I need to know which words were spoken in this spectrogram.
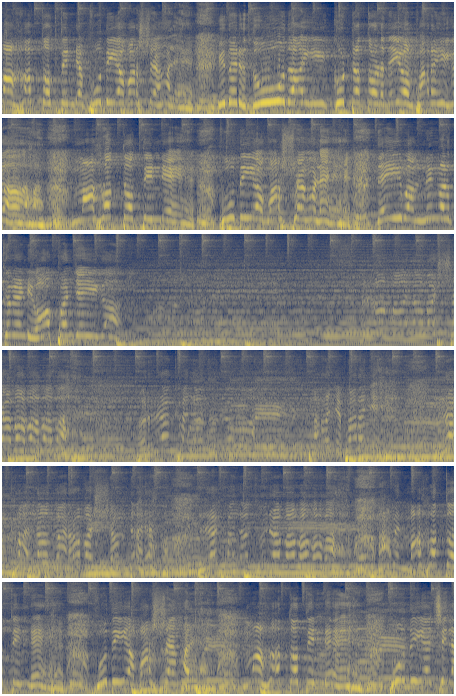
മഹത്വത്തിന്റെ പുതിയ വർഷങ്ങളെ ഇതൊരു ദൂതായി കൂട്ടത്തോട് ദൈവം പറയുക. മഹത്വത്തിന്റെ പുതിയ വർഷങ്ങളെ ദൈവം നിങ്ങൾക്ക് വേണ്ടി ഓപ്പൺ ചെയ്യുക. അവൻ മഹത്വത്തിന്റെ പുതിയ വർഷങ്ങൾ മഹത്വത്തിന്റെ പുതിയ ചില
